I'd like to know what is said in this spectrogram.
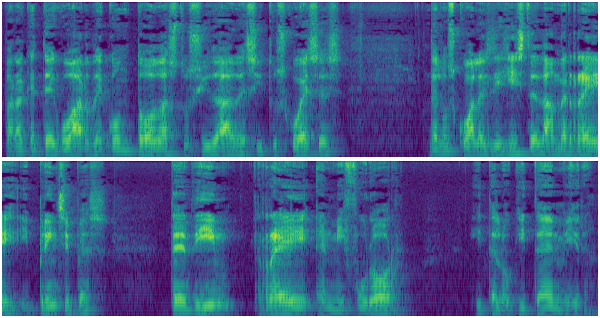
Para que te guarde con todas tus ciudades y tus jueces, de los cuales dijiste, dame rey y príncipes. Te di rey en mi furor y te lo quité en mi ira.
